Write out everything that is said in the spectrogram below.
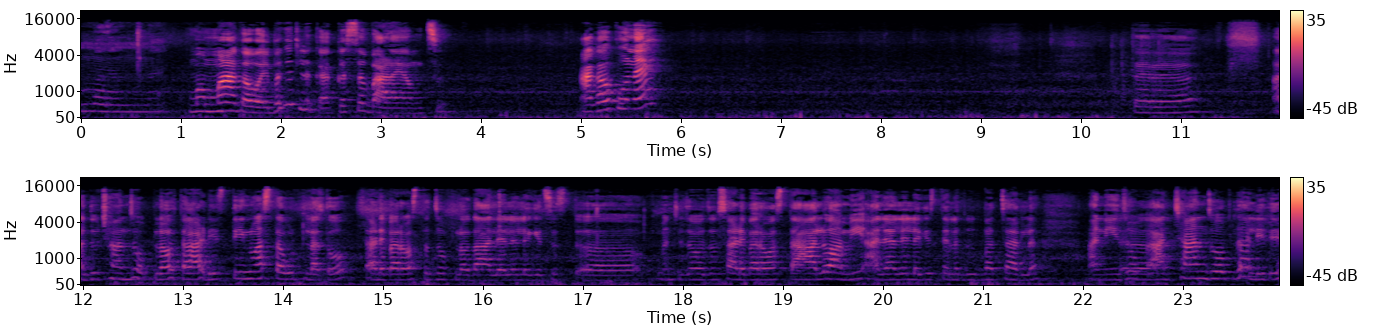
मम्मा. मम्मा आगाव आहे बघितलं का? कसं बाळ आहे आमचं. आगाव कोण आहे? तर आदू छान झोपला होता. अडीच तीन वाजता उठला तो. साडेबारा वाजता झोपला होता. आल्याला लगेच म्हणजे जवळजवळ साडेबारा वाजता आलो आम्ही. आल्या आले लगेच त्याला दूध भात चारलं. आणि आज छान झोप झाली ते.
